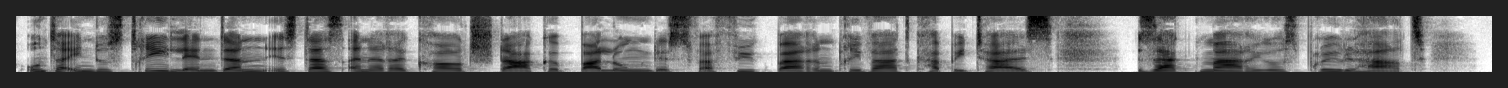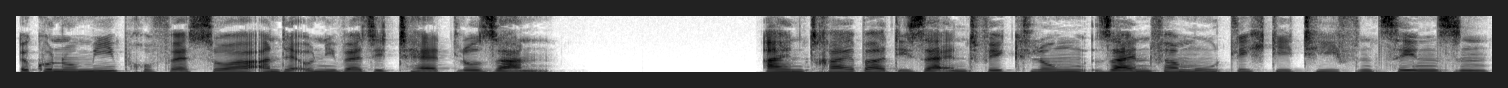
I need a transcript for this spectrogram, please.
Unter Industrieländern ist das eine rekordstarke Ballung des verfügbaren Privatkapitals, sagt Marius Brühlhardt, Ökonomieprofessor an der Universität Lausanne. Ein Treiber dieser Entwicklung seien vermutlich die tiefen Zinsen,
